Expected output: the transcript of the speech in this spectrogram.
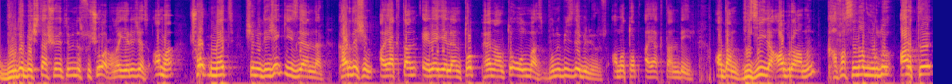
Burada Beşiktaş yönetiminde suçu var ona geleceğiz. Ama çok net şimdi diyecek ki izleyenler kardeşim ayaktan ele gelen top penaltı olmaz. Bunu biz de biliyoruz ama top ayaktan değil. Adam diziyle Abraham'ın kafasına vurdu artı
